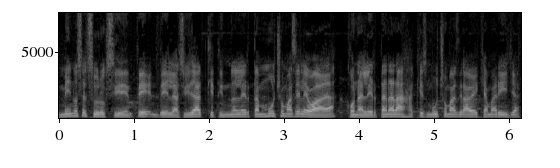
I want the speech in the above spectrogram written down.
menos el suroccidente de la ciudad, que tiene una alerta mucho más elevada, con alerta naranja, que es mucho más grave que amarilla.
